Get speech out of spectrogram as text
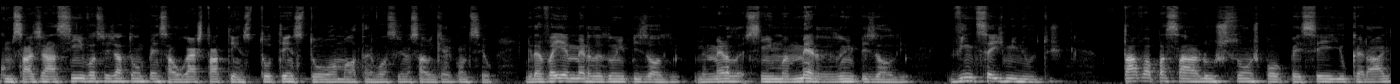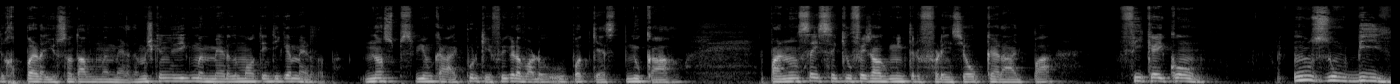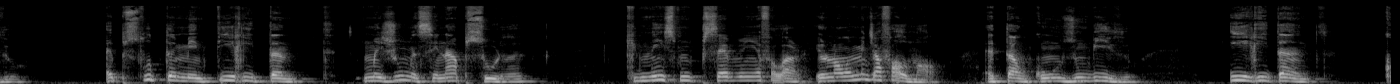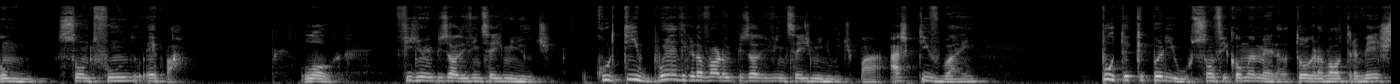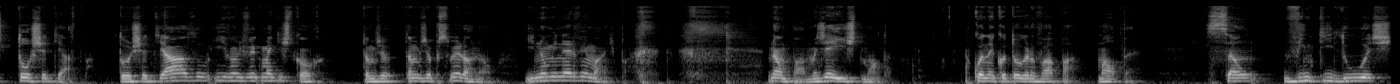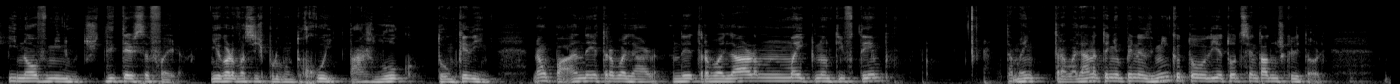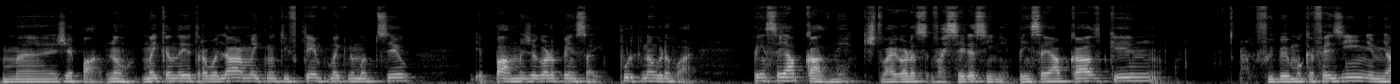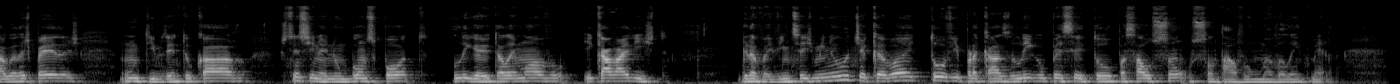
começar já assim e vocês já estão a pensar, o gajo está tenso, estou tenso, estou a malta, vocês não sabem o que é aconteceu. Gravei a merda de um episódio, uma merda, sim, uma merda de um episódio, 26 minutos, estava a passar os sons para o PC e o caralho, reparei, o som estava uma merda, mas quando eu digo uma merda, uma autêntica merda, pá. Não se percebia um caralho. Porquê? Fui gravar o, o podcast no carro, pá, não sei se aquilo fez alguma interferência ou caralho, pá. Fiquei com um zumbido absolutamente irritante, mas uma cena absurda que nem se me percebem a falar. Eu normalmente já falo mal. Então, com um zumbido irritante como som de fundo, epá. Logo, fiz um episódio de 26 minutos. Curti bué de gravar o episódio de 26 minutos, pá. Acho que estive bem. Puta que pariu, o som ficou uma merda. Estou a gravar outra vez, estou chateado, estou chateado e vamos ver como é que isto corre. Estamos a, estamos a perceber ou não? E não me enervem mais, pá. Não, pá, mas é isto, malta. Quando é que eu estou a gravar, pá? Malta, são 22 e 9 minutos de terça-feira. E agora vocês perguntam, Rui, estás louco? Estou um bocadinho. Não, pá, andei a trabalhar. Andei a trabalhar, meio que não tive tempo. Também, trabalhar não tenho pena de mim, que eu estou o dia todo sentado no escritório. Mas é pá, não, meio que andei a trabalhar, meio que não tive tempo, meio que não me apeteceu. E pá, mas agora pensei, por que não gravar? Pensei há bocado, né? Que isto vai agora vai ser assim, né? Pensei há bocado que fui beber o meu cafezinho, a minha água das pedras, meti-me dentro do carro, estacionei num bom spot, liguei o telemóvel e cá vai disto. Gravei 26 minutos, acabei, estou a vir para casa, ligo o PC, estou a passar o som, o som estava uma valente merda.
